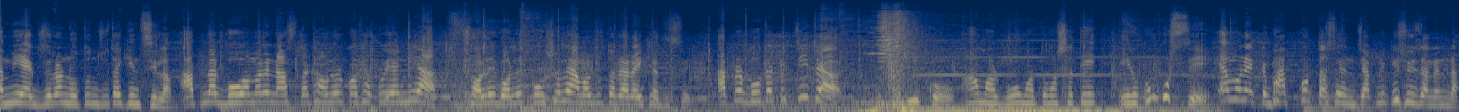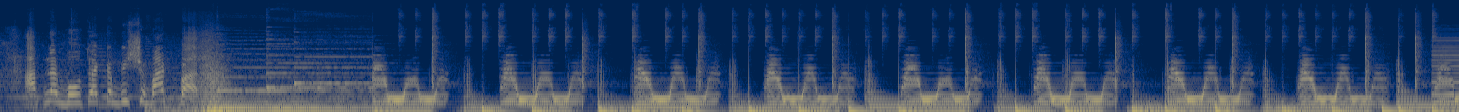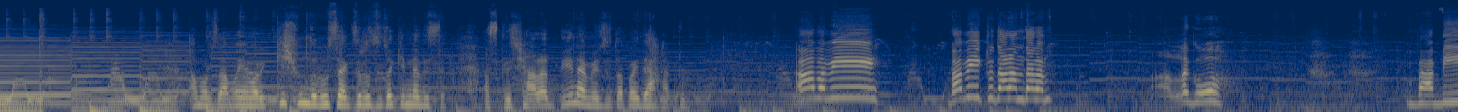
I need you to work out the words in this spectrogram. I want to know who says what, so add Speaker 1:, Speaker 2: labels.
Speaker 1: আমি একজোড়া নতুন জুতা কিনছিলাম। আপনার বউ আমার নাস্তা খাওয়ানোর কথা কইয়া নিয়া ছলে বলে কৌশলে আমার জুতাটা রাইখা দিছে। আপনার বউ তো একটা চিটার
Speaker 2: কি কো আমার মা তোমার সাথে এরকম করছে?
Speaker 1: এমন একটা ভাব করতেছেন যে আপনি কিছুই জানেন না। আপনার বউ তো একটা বিশ্ব বাটপার। জামাই আমার কি সুন্দর উঁচু এক জোড়া জুতা কিনে দিছে। আজকে সারা দিন আমি জুতা পাই দিয়ে হাঁটু।
Speaker 2: আ ভাবি! ভাবি একটু দাঁড়ান দাঁড়ান। আল্লাহ গো। ভাবি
